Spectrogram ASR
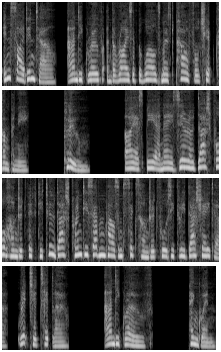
Inside Intel, Andy Grove and the Rise of the World's Most Powerful Chip Company. Plume. ISBN A0-452-27643-8. Richard Tedlow. Andy Grove. Penguin.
